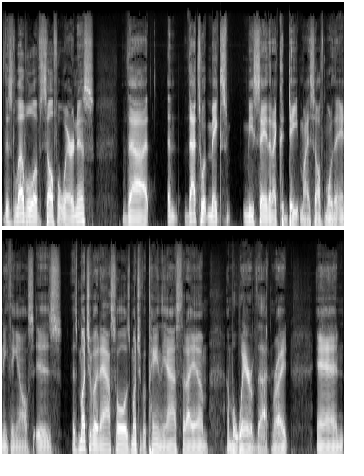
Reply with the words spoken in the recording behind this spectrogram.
this level of self awareness that and that's what makes me say that I could date myself more than anything else is as much of an asshole, as much of a pain in the ass that I am, I'm aware of that, right? And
